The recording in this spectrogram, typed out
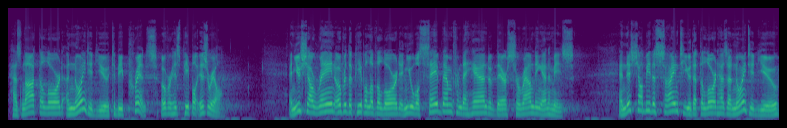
Has not the Lord anointed you to be prince over his people Israel? And you shall reign over the people of the Lord, and you will save them from the hand of their surrounding enemies. And this shall be the sign to you that the Lord has anointed you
